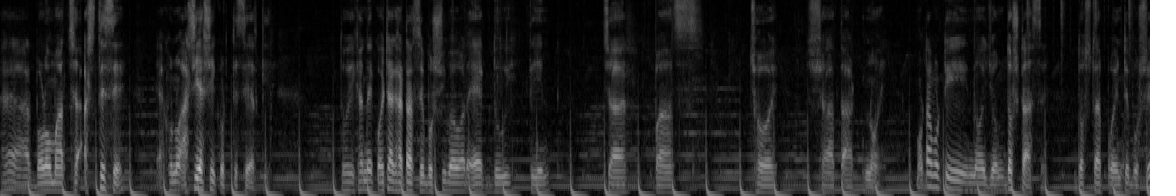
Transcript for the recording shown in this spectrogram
হ্যাঁ আর বড় মাছ আসতেছে, এখনও আশি আশি করতেছে আর কি। তো এখানে কয়টা ঘাট আছে? বর্ষি বাবার এক, দুই, তিন, চার, পাঁচ, ছয়, সাত, আট, নয়। মোটামুটি নয় জন দশটা আছে। দশটা পয়েন্টে বসে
